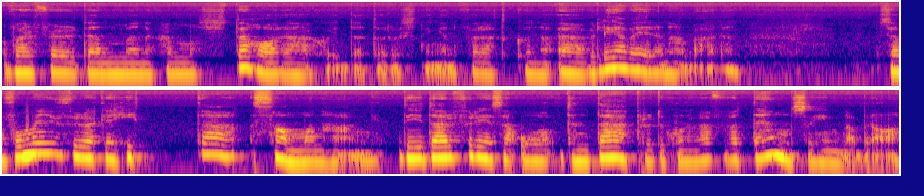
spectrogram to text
varför den människan måste ha det här skyddet och rustningen för att kunna överleva i den här världen. Sen får man ju försöka hitta sammanhang. Det är därför det är så här, åh, den där produktionen, varför var den så himla bra?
